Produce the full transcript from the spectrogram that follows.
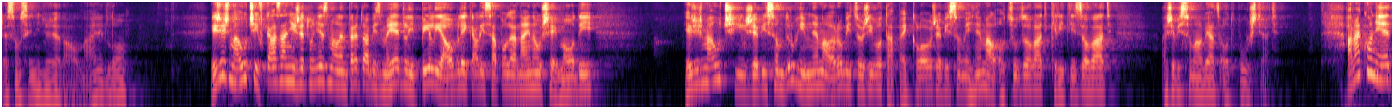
že som si nič nedal na jedlo. Ježiš ma učí v kázaní, že tu nie sme len preto, aby sme jedli, pili a obliekali sa podľa najnovšej módy. Ježiš ma učí, že by som druhým nemal robiť zo života peklo, že by som ich nemal odsudzovať, kritizovať a že by som mal viac odpúšťať. A nakoniec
